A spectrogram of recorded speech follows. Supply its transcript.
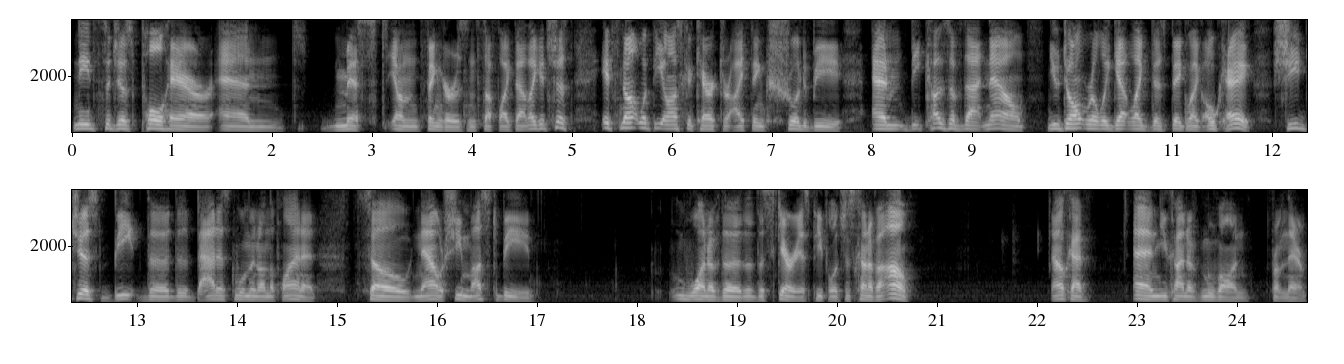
needs to just pull hair and mist on fingers and stuff like that. Like it's just it's not what the Asuka character I think should be. And because of that now, you don't really get like this big like okay, she just beat the the baddest woman on the planet. So now she must be one of the the, the scariest people. It's just kind of a oh. Okay. And you kind of move on from there.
